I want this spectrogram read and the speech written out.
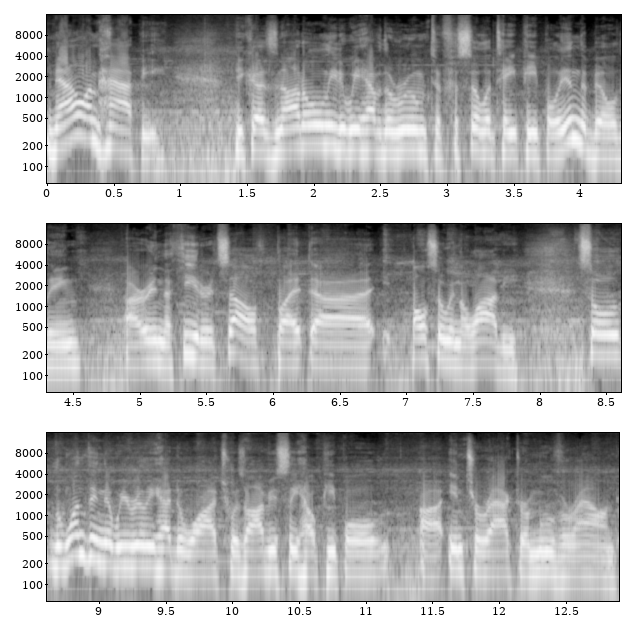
Now I'm happy because not only do we have the room to facilitate people in the building or in the theater itself, but uh, also in the lobby. So the one thing that we really had to watch was obviously how people uh, interact or move around.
